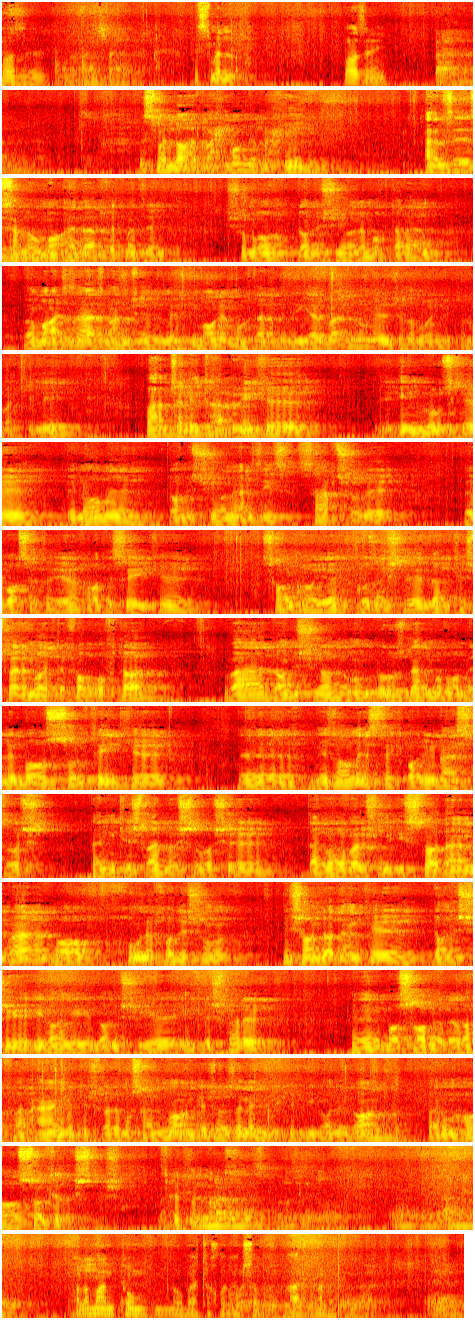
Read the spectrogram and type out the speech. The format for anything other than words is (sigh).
بازه؟ بسم الله بازه؟ بسم الله الرحمن الرحیم. عرض سلام و ادب خدمت شما دانشیان محترم و معزز و همچنین مهمان محترم دیگر برنامه جناب آقای دکتر وکیلی و همچنین تبریک این روز که به نام دانشجویان عزیز ثبت شده به واسطه حادثه ای که سالهای گذشته در کشور ما اتفاق افتاد و دانشجویان اون روز در مقابله با سلطه ای که نظام استکباری قصد داشت در این کشور داشته باشه در برابرشون ایستادن و با خون خودشون نشان دادن که دانشجوی ایرانی دانشجوی این کشور با سابقه و فرهنگ و کشور مسلمان اجازه نمیده که بیگانگان بر اونها سلطه داشته باشن حالا من تو نوبت خودم سم آره من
